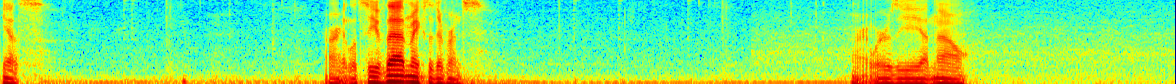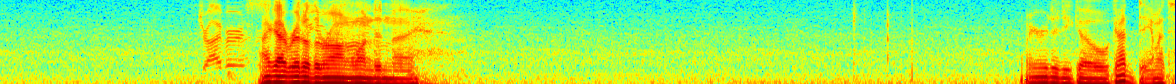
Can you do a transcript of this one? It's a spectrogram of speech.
Yes. Alright, let's see if that makes a difference. Alright, where is he at now? Drivers. I got rid of the wrong one, didn't I? Where did he go? God damn it.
